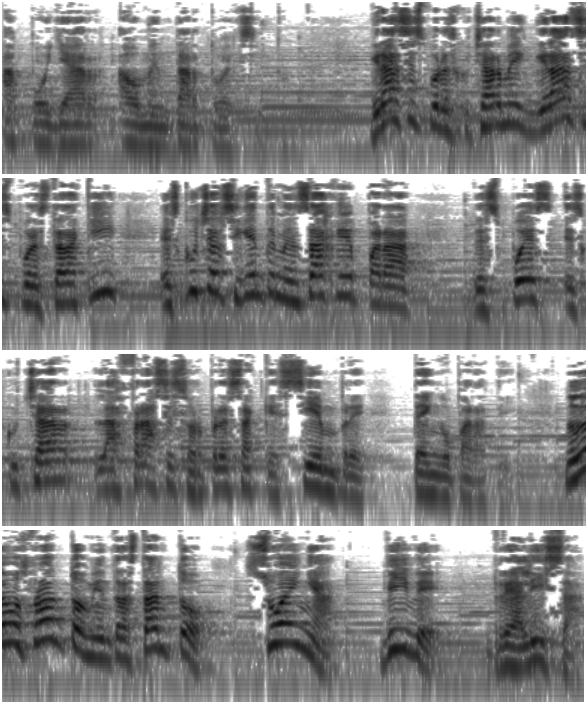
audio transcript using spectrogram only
apoyar a aumentar tu éxito. Gracias por escucharme, gracias por estar aquí. Escucha el siguiente mensaje para después escuchar la frase sorpresa que siempre tengo para ti. Nos vemos pronto, mientras tanto, sueña, vive, realiza.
